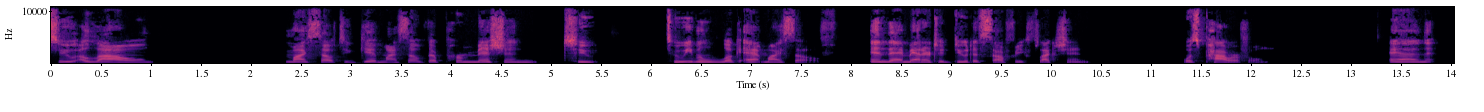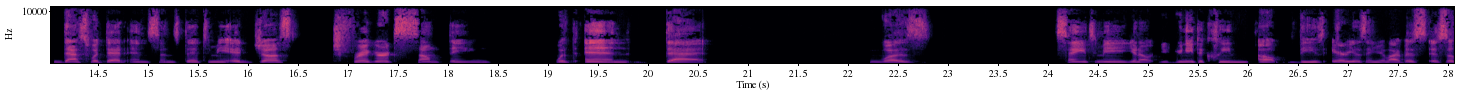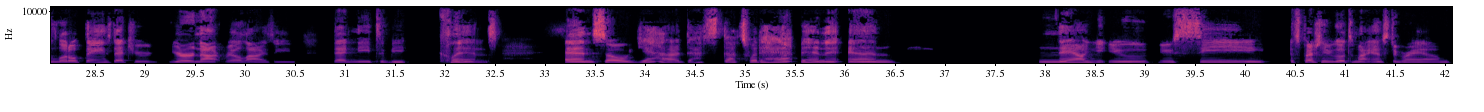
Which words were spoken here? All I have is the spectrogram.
to allow myself to give myself the permission to to even look at myself in that manner, to do the self reflection was powerful. And that's what that incense did to me. It just triggered something within that was saying to me, you know, you, you, need to clean up these areas in your life. It's it's the little things that you're you're not realizing that need to be cleansed. And so, yeah, that's that's what happened. And now you you, you see, especially if you go to my Instagram,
